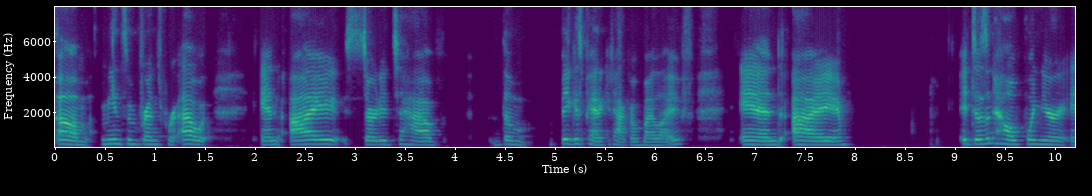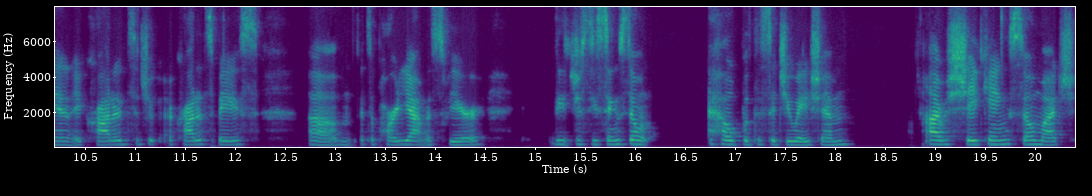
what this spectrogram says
um, me and some friends were out and I started to have the biggest panic attack of my life. And I it doesn't help when you're in a crowded situ- a crowded space. Um, it's a party atmosphere. These just these things don't help with the situation. I was shaking so much,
